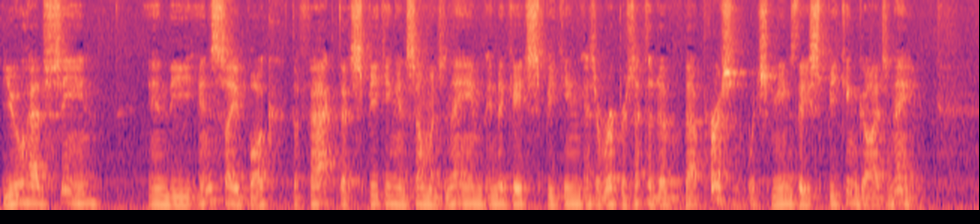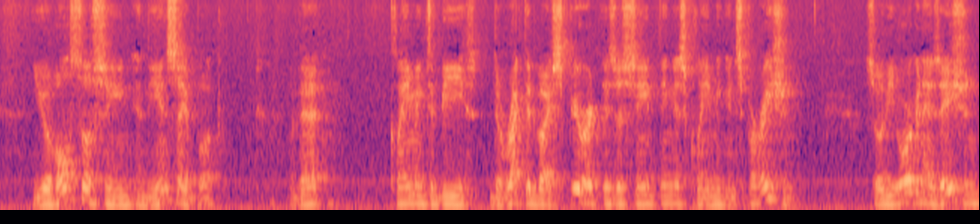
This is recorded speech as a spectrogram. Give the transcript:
You have seen in the insight book the fact that speaking in someone's name indicates speaking as a representative of that person, which means they speak in God's name. You have also seen in the insight book that claiming to be directed by spirit is the same thing as claiming inspiration. So the organization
